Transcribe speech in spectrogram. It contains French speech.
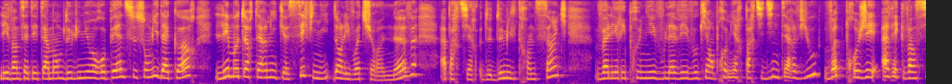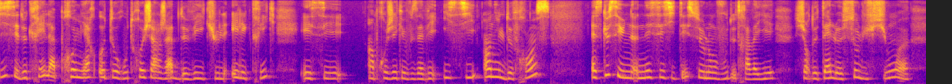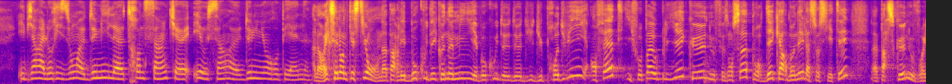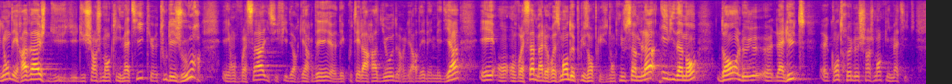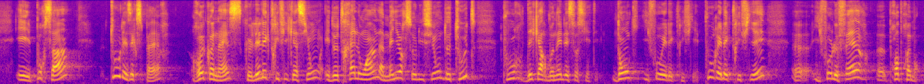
Les 27 États membres de l'Union européenne se sont mis d'accord. Les moteurs thermiques, c'est fini dans les voitures neuves à partir de 2035. Valérie Prunier, vous l'avez évoqué en première partie d'interview, votre projet avec Vinci, c'est de créer la première autoroute rechargeable de véhicules électriques et c'est un projet que vous avez ici en Ile-de-France. Est-ce que c'est une nécessité selon vous de travailler sur de telles solutions euh, eh bien, à l'horizon 2035 euh, euh, et au sein euh, de l'Union européenne Alors, excellente question. On a parlé beaucoup d'économie et beaucoup du, produit. En fait, il ne faut pas oublier que nous faisons ça pour décarboner la société, parce que nous voyons des ravages du, changement climatique tous les jours. Et on voit ça, il suffit de regarder, d'écouter la radio, de regarder les médias, et on, voit ça malheureusement de plus en plus. Donc nous sommes là, évidemment, dans la lutte contre le changement climatique. Et pour ça, tous les experts reconnaissent que l'électrification est de très loin la meilleure solution de toutes pour décarboner les sociétés. Donc il faut électrifier. Pour électrifier, euh, il faut le faire euh, proprement.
